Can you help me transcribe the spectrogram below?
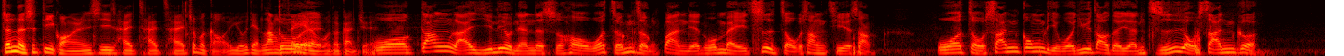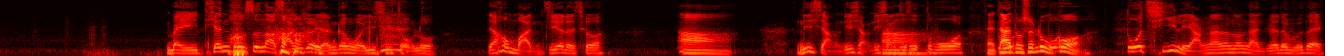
真的是地广人稀才，才才这么高，有点浪费了，对我的感觉。我刚来一六年的时候，我整整半年，我每次走上街上，我走三公里，我遇到的人只有三个，每天都是那三个人跟我一起走路，然后满街的车。啊，你想，你想，你想，这是啊多对，大家都是路过，多凄凉啊，那种感觉，对不对？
